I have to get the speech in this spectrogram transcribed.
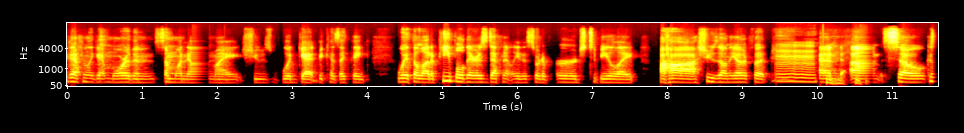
definitely get more than someone else in my shoes would get because I think with a lot of people there is definitely this sort of urge to be like, haha, shoes on the other foot. Mm, And um, so because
